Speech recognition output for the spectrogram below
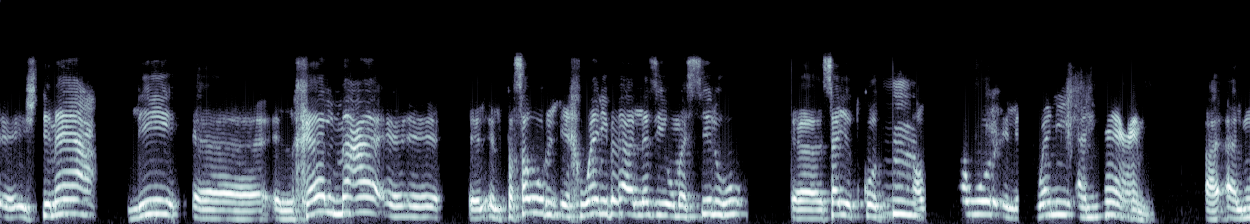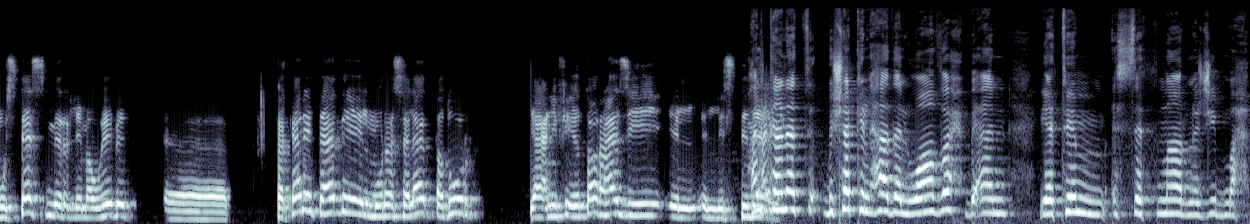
اجتماع للخال مع التصور الإخواني بقى الذي يمثله سيد قطب أو التصور الإخواني الناعم المستثمر لموهبة فكانت هذه المراسلات تدور يعني في إطار هذه الاستماع هل كانت بشكل هذا الواضح بأن يتم استثمار نجيب مح...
